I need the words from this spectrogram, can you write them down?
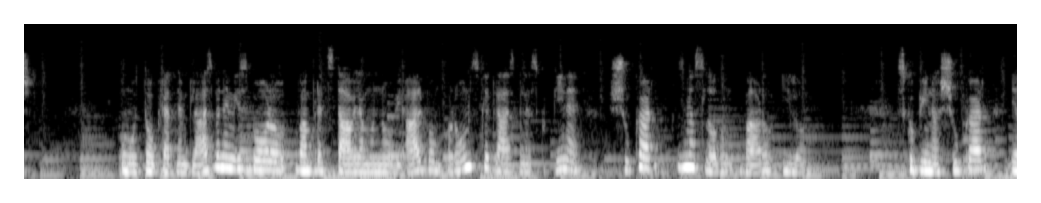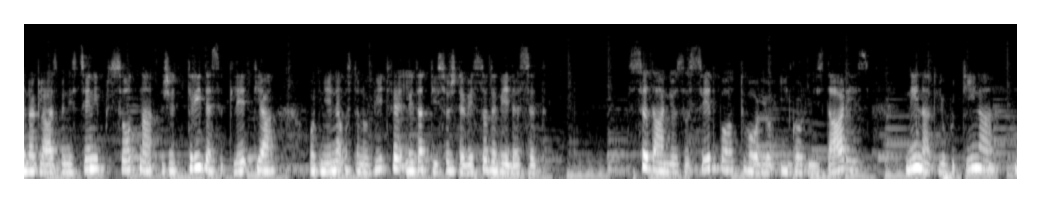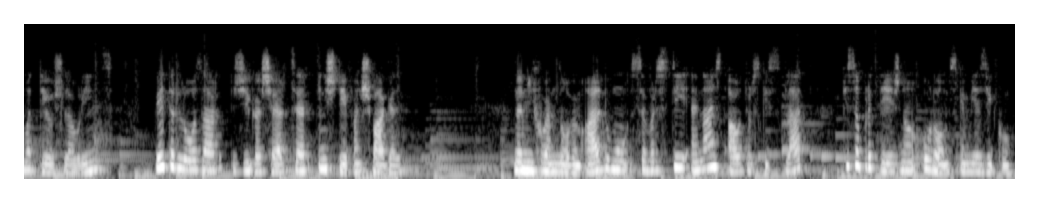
V tokratnem glasbenem izboru vam predstavljamo novi album romske glasbene skupine Šukar z naslovom Baro Ilo. Skupina Šukar je na glasbeni sceni prisotna že 30 letja od njene ustanovitve leta 1990. Sedanjo zasedbo tvorijo Igor Mizdaris, Nenad Ljubutina, Mateusz Laurinc, Peter Lozar, Žiga Šercer in Štefan Švagel. Na njihovem novem albumu se vrsti 11 avtorskih skladb, ki so pretežno v romskem jeziku.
